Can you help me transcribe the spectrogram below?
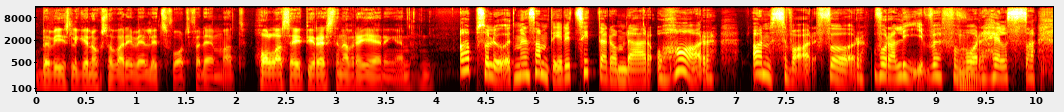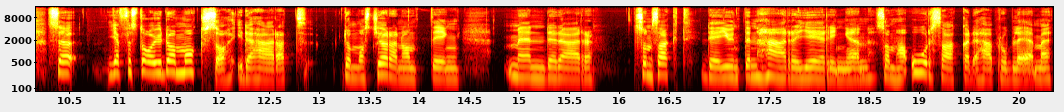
bevisligen också varit väldigt svårt för dem att hålla sig till resten av regeringen. Absolut, men samtidigt sitter de där och har ansvar för våra liv, för mm. vår hälsa. Så jag förstår ju dem också i det här att de måste göra någonting. Men det där, som sagt, det är ju inte den här regeringen som har orsakat det här problemet.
